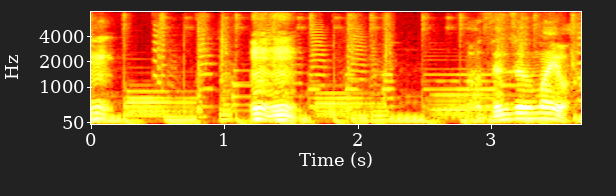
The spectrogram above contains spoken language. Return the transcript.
うん。うんうん。あ、全然うまいわ。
